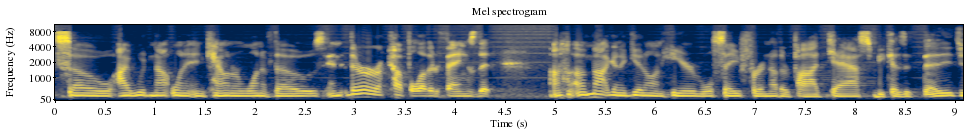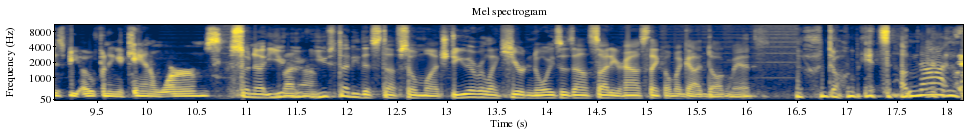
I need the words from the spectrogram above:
So I would not want to encounter one of those. And there are a couple other things that uh, I'm not going to get on here. We'll save for another podcast because it, it'd just be opening a can of worms. So now you, But, you um, you study this stuff so much. Do you ever like hear noises outside of your house? Think, oh my god, dog man. dog man's out Not- there.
